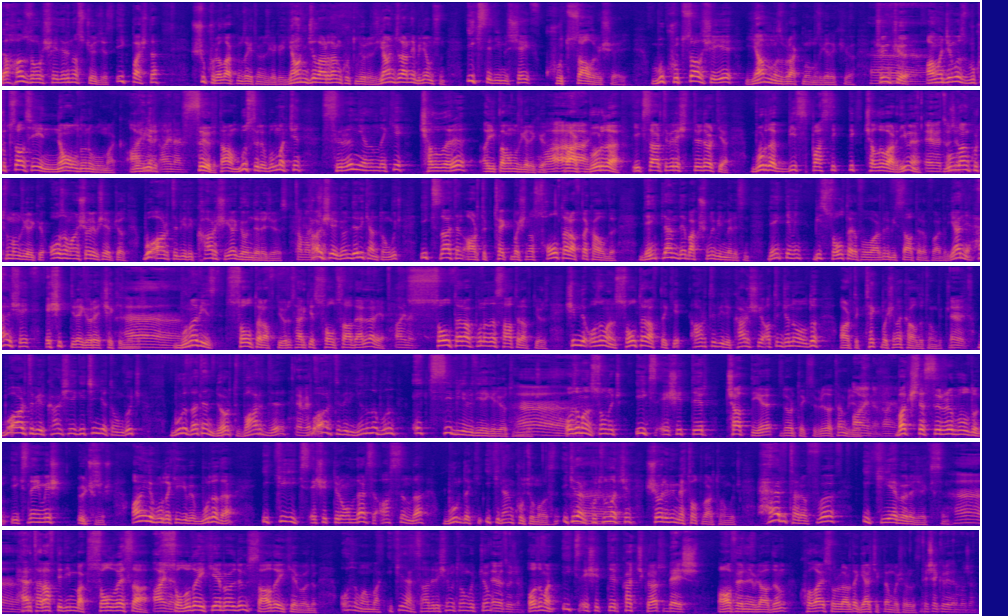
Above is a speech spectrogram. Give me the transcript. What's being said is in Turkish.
daha zor şeyleri nasıl çözeceğiz? İlk başta şu kuralı aklımıza getirmemiz gerekiyor. Yancılardan kurtuluyoruz. Yancılar ne biliyor musun? X dediğimiz şey kutsal bir şey. Bu kutsal şeyi yalnız bırakmamız gerekiyor. Çünkü amacımız bu kutsal şeyin ne olduğunu bulmak. Aynen, bu bir aynen. sır. Tamam bu sırrı bulmak için sırrın yanındaki çalıları ayıklamamız gerekiyor. Vay. Bak burada x artı 1 eşittir 4 ya. Burada bir spastiklik çalı var değil mi? Evet hocam. Bundan kurtulmamız gerekiyor. O zaman şöyle bir şey yapacağız. Bu artı 1'i karşıya göndereceğiz. Tamam karşıya gönderirken Tonguç x zaten artık tek başına sol tarafta kaldı. Denklemde bak şunu bilmelisin. Denklemin bir sol tarafı vardır bir sağ tarafı vardır. Yani her şey eşittire göre şekillenir. Buna biz sol taraf diyoruz. Herkes sol sağ derler ya. Aynen. Sol taraf buna da sağ taraf diyoruz. Şimdi o zaman sol taraftaki artı biri karşıya atınca ne oldu? Artık tek başına kaldı Tonguç. Evet. Bu artı bir karşıya geçince Tonguç burada zaten 4 vardı. Evet. Bu artı bir yanına bunun eksi 1 diye geliyor Tonguç. Ha. O zaman sonuç x eşittir çat diye 4 eksi 1'i zaten biliyorsun. Aynen, aynen. Bak işte sırrı buldun. X neymiş? 3'müş. Aynı buradaki gibi burada da 2x eşittir 10 derse aslında buradaki 2'den kurtulmalısın. 2'den kurtulmak için şöyle bir metot var Tonguç. Her tarafı 2'ye böleceksin. Ha. Her taraf dediğim bak sol ve sağ. Aynen. Solu da 2'ye böldüm, sağı da 2'ye böldüm. O zaman bak ikiler sadeleşir mi Tonguç'cum? Evet hocam. O zaman x eşittir kaç çıkar? 5. Aferin evladım. Kolay sorularda gerçekten başarılısın. Teşekkür ederim hocam.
